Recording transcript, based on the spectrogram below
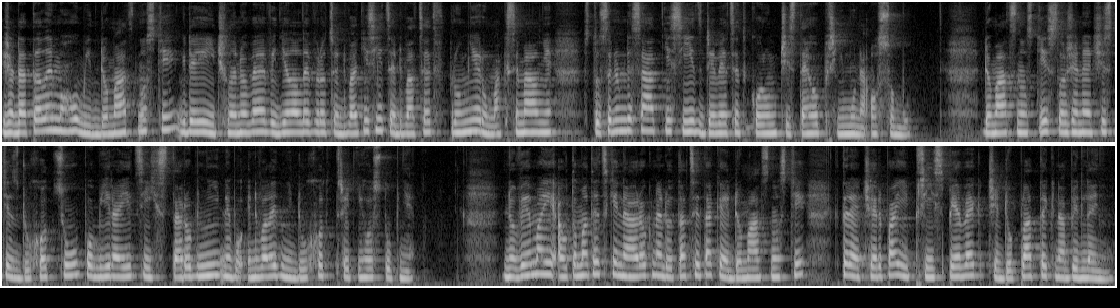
Žadateli mohou být domácnosti, kde její členové vydělali v roce 2020 v průměru maximálně 170 900 korun čistého příjmu na osobu. Domácnosti složené čistě z důchodců, pobírajících starobní nebo invalidní důchod třetího stupně. Nově mají automaticky nárok na dotaci také domácnosti, které čerpají příspěvek či doplatek na bydlení.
